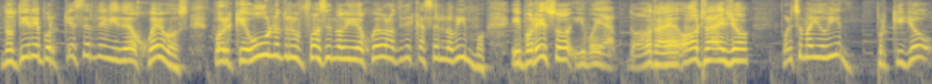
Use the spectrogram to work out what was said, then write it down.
No tiene por qué ser de videojuegos. Porque uno triunfó haciendo videojuegos, no tienes que hacer lo mismo. Y por eso, y voy a otra vez, otra vez yo, por eso me ha ido bien. Porque yo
